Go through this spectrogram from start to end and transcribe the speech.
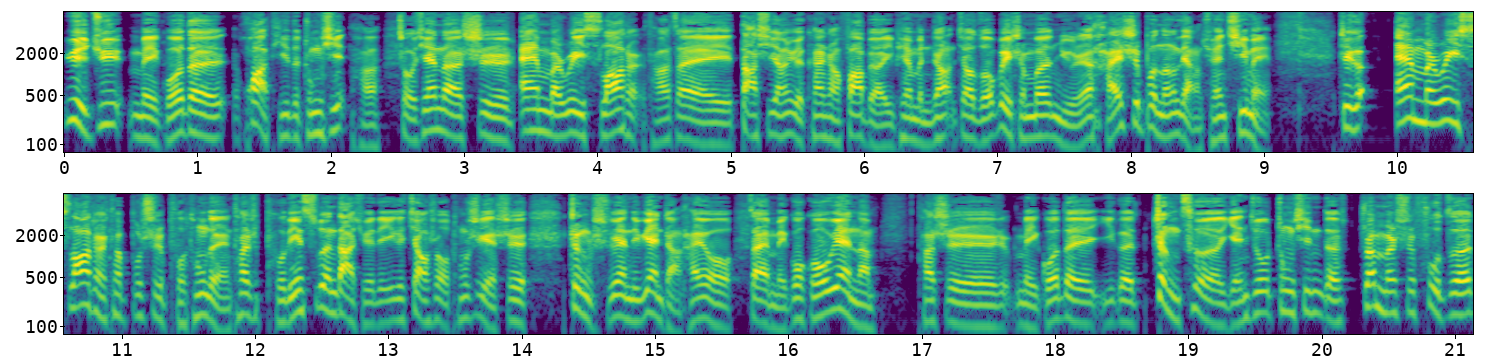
跃居美国的话题的中心。哈，首先呢是 Anne Marie Slaughter，她在《大西洋月刊》上发表一篇文章，叫做《为什么女人还是不能两全其美》。这个 amary Slaughter 他不是普通的人，他是普林斯顿大学的一个教授，同时也是政治学院的院长，还有在美国国务院呢，他是美国的一个政策研究中心的，专门是负责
